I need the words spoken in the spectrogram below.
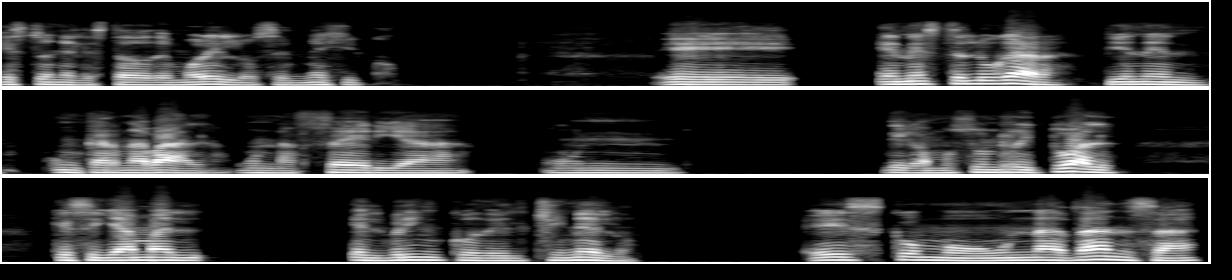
esto en el estado de Morelos, en México. Eh, en este lugar tienen un carnaval, una feria, un, digamos, un ritual que se llama el, el brinco del chinelo es como una danza,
